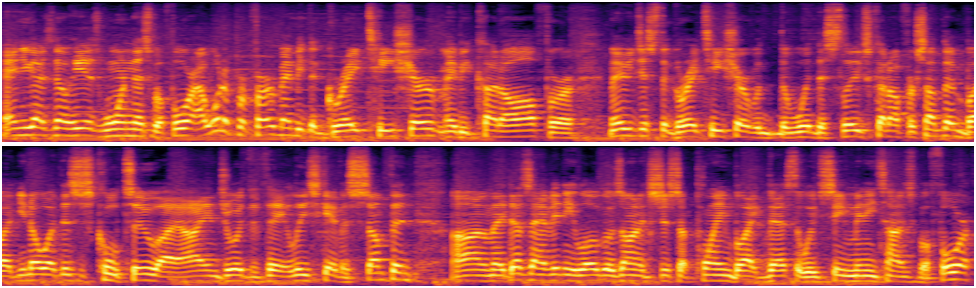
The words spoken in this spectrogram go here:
and you guys know he has worn this before. I would have preferred maybe the gray t-shirt, maybe cut off, or maybe just the gray t-shirt with the, with the sleeves cut off or something, but you know what? This is cool too. I, I enjoyed that they at least gave us something. Um, it doesn't have any logos on it. It's just a plain black vest that we've seen many times before.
